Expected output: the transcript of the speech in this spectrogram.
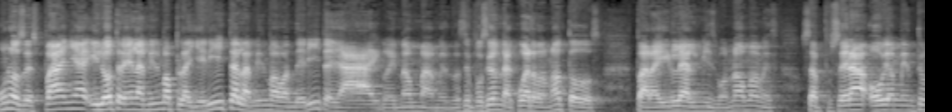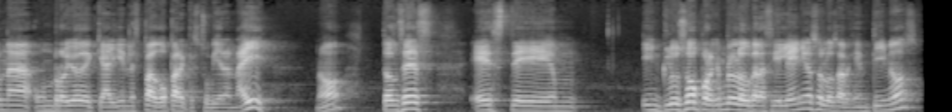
unos de España y luego traían la misma playerita, la misma banderita, y ay, güey, no mames, no se pusieron de acuerdo, ¿no? Todos para irle al mismo, no mames. O sea, pues era obviamente una, un rollo de que alguien les pagó para que estuvieran ahí, ¿no? Entonces, este, incluso, por ejemplo, los brasileños o los argentinos,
